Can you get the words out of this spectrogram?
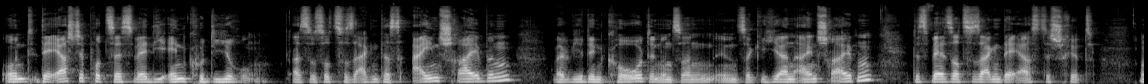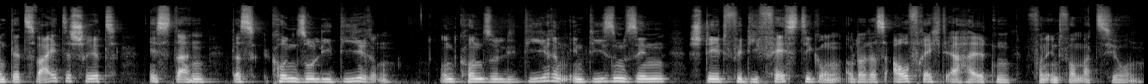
Und der erste Prozess wäre die Enkodierung, also sozusagen das Einschreiben weil wir den Code in, unseren, in unser Gehirn einschreiben. Das wäre sozusagen der erste Schritt. Und der zweite Schritt ist dann das Konsolidieren. Und Konsolidieren in diesem Sinn steht für die Festigung oder das Aufrechterhalten von Informationen.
